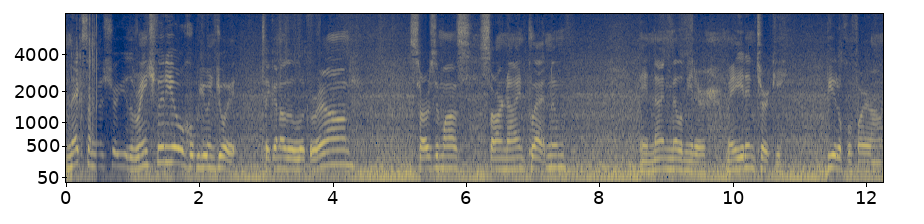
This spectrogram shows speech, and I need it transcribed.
next I'm going to show you the range video. Hope you enjoy it. Take another look around. Sarsilmaz SAR 9 Platinum in 9mm, made in Turkey. Beautiful firearm.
